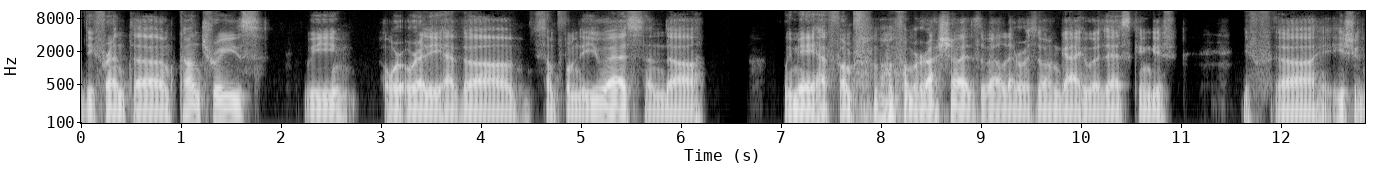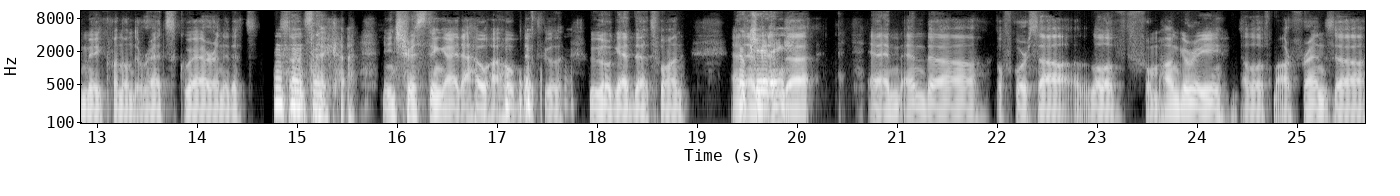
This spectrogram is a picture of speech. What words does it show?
different countries. We or already have some from the US, and we may have from, from from Russia as well. There was one guy who was asking if if uh, he should make one on the red square and that sounds like uh, interesting I, I, hope, I hope that we'll, we will get that one. And no and, and, uh, and, and uh, of course uh, a lot of from hungary a lot of our friends uh,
